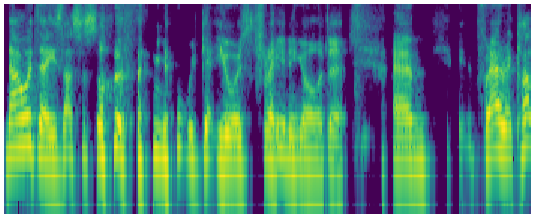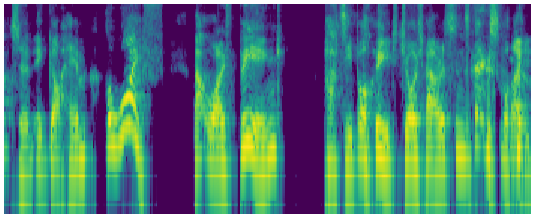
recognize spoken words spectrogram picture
nowadays that's the sort of thing that would get you as training order. Um, for Eric Clapton, it got him a wife. That wife being Pattie Boyd, George Harrison's ex-wife.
